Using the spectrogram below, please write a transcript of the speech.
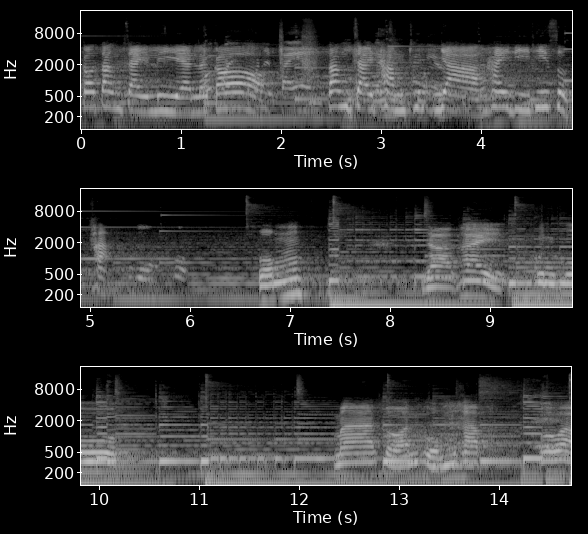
กแล้วก็ตั้งใจเรียนแล้วก็ตั้งใจทำทุกอย่างให้ดีที่สุดค่ะ ผม อยากให้คุณครูมาสอนผมครับ เพราะว่า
